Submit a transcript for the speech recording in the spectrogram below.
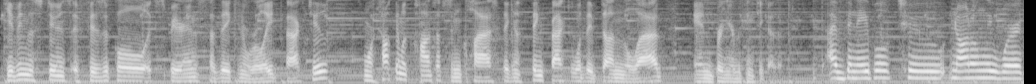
giving the students a physical experience that they can relate back to. When we're talking about concepts in class, they can think back to what they've done in the lab and bring everything together. I've been able to not only work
